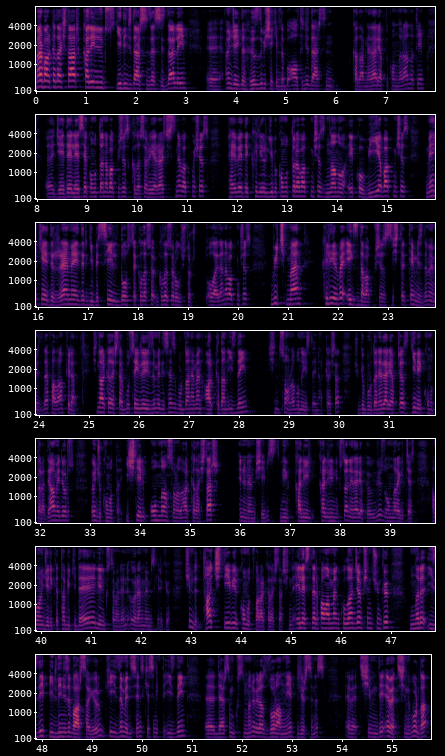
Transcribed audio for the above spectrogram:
Merhaba arkadaşlar, Kali Linux 7. dersinizde sizlerleyim. Ee, öncelikle hızlı bir şekilde bu 6. dersin kadar neler yaptık onları anlatayım. Ee, CDLS komutlarına bakmışız, klasör hiyerarşisine bakmışız, pvd clear gibi komutlara bakmışız, nano echo v'ye bakmışız, mk'dir, rm'dir gibi sil, dosya, klasör, klasör oluştur olaylarına bakmışız. Witchman, Clear ve Exit'e bakmışız. İşte temizle memizle falan filan. Şimdi arkadaşlar bu serileri izlemediyseniz buradan hemen arkadan izleyin. Şimdi sonra bunu izleyin arkadaşlar. Çünkü burada neler yapacağız? Yine komutlara devam ediyoruz. Önce komutları işleyelim. Ondan sonra da arkadaşlar en önemli şeyimiz Kali, Kali Linux'ta neler yapabiliriz onlara gideceğiz. Ama öncelikle tabii ki de Linux temellerini öğrenmemiz gerekiyor. Şimdi touch diye bir komut var arkadaşlar. Şimdi LS'leri falan ben kullanacağım şimdi çünkü bunları izleyip bildiğinizi varsayıyorum ki izlemediyseniz kesinlikle izleyin. E, dersin bu kısımlarını biraz zor anlayabilirsiniz. Evet şimdi evet şimdi burada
